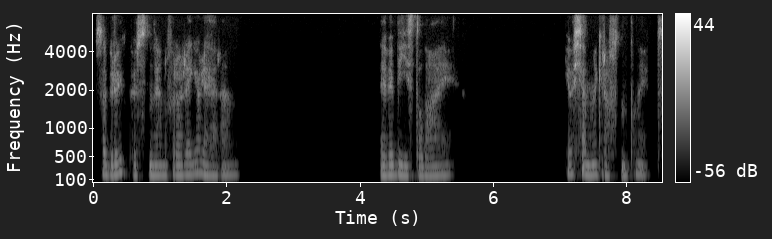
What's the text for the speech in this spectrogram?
så bruk pusten din for å regulere. Det vil bistå deg i å kjenne kraften på nytt.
